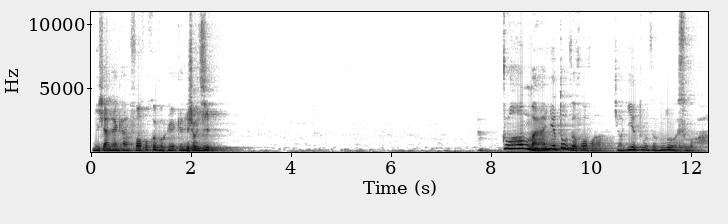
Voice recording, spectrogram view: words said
你想想看，佛会不会给你受记？装满一肚子佛法，叫一肚子啰嗦啊！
